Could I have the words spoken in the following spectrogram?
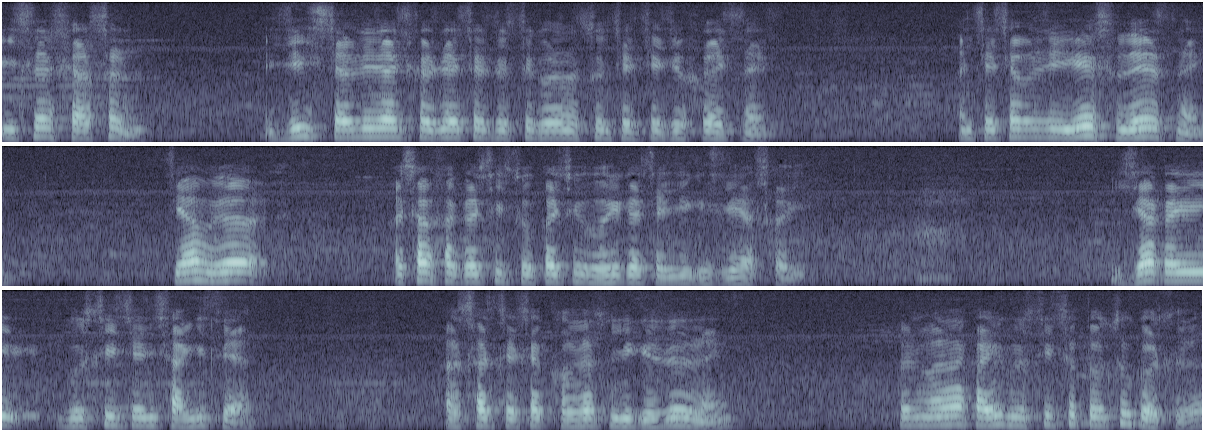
इतर शासन जी स्टॅबिलाइज करण्याच्या दृष्टिकोनातून त्यांचे जे प्रयत्न आहेत आणि त्याच्यामध्ये यश मिळत नाही त्यामुळं अशा प्रकारची चुकाची भूमिका त्यांनी घेतली असावी. ज्या काही गोष्टी त्यांनी सांगितल्या अर्थात त्याच्या खोलात मी गेलो नाही पण मला काही गोष्टीचं कौतुक वाटलं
